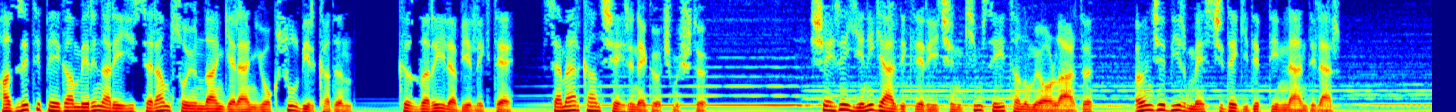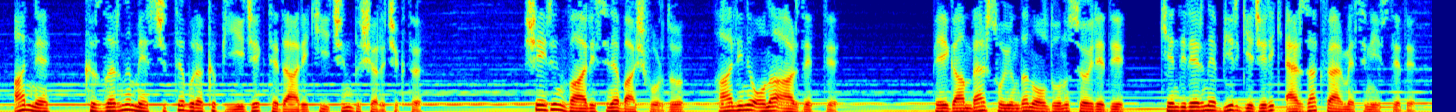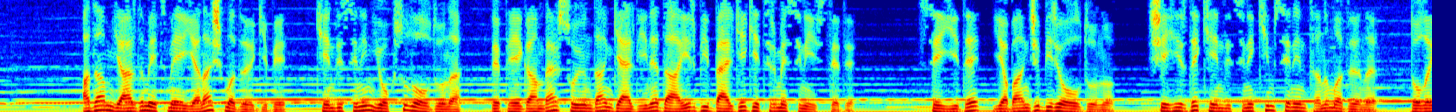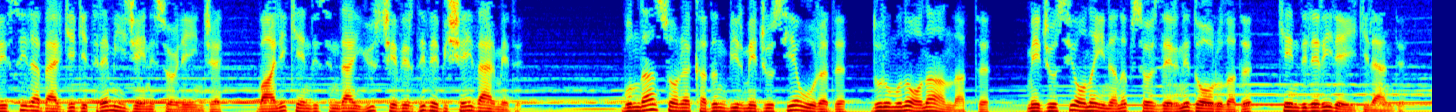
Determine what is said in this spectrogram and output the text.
Hazreti Peygamber'in aleyhisselam soyundan gelen yoksul bir kadın, kızlarıyla birlikte, Semerkant şehrine göçmüştü. Şehre yeni geldikleri için kimseyi tanımıyorlardı, önce bir mescide gidip dinlendiler. Anne, kızlarını mescitte bırakıp yiyecek tedariki için dışarı çıktı. Şehrin valisine başvurdu, halini ona arz etti. Peygamber soyundan olduğunu söyledi, kendilerine bir gecelik erzak vermesini istedi. Adam yardım etmeye yanaşmadığı gibi, kendisinin yoksul olduğuna ve peygamber soyundan geldiğine dair bir belge getirmesini istedi. Seyyide, yabancı biri olduğunu, şehirde kendisini kimsenin tanımadığını, dolayısıyla belge getiremeyeceğini söyleyince, vali kendisinden yüz çevirdi ve bir şey vermedi. Bundan sonra kadın bir mecusiye uğradı, durumunu ona anlattı. Mecusi ona inanıp sözlerini doğruladı, kendileriyle ilgilendi.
